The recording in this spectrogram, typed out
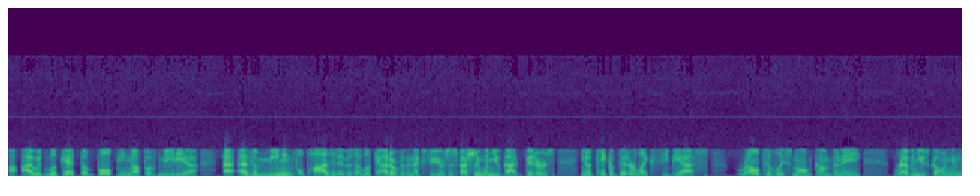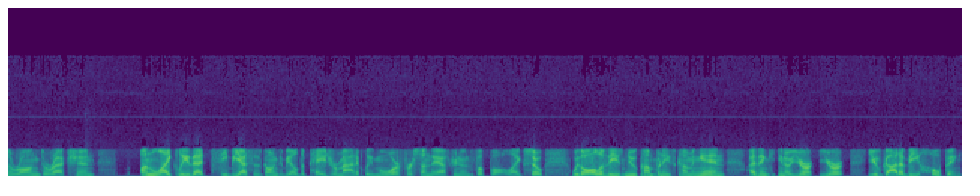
I I would look at the bulking up of media as a meaningful positive as I look out over the next few years, especially when you've got bidders, you know, take a bidder like CBS, relatively small company, revenues going in the wrong direction. Unlikely that CBS is going to be able to pay dramatically more for Sunday afternoon football. Like so, with all of these new companies coming in, I think you know you're you're you've got to be hoping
